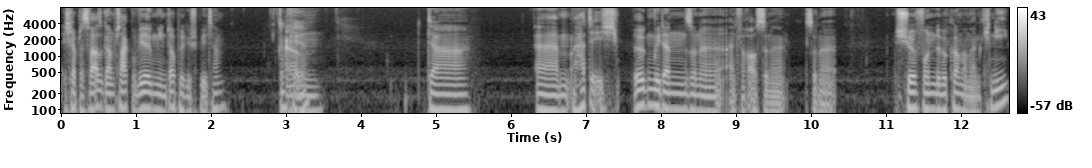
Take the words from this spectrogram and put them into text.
ich glaube, das war sogar am Tag, wo wir irgendwie ein Doppel gespielt haben, Okay. ähm, da ähm, hatte ich irgendwie dann so eine, einfach auch so eine, so eine Schürfwunde bekommen an meinem Knie.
